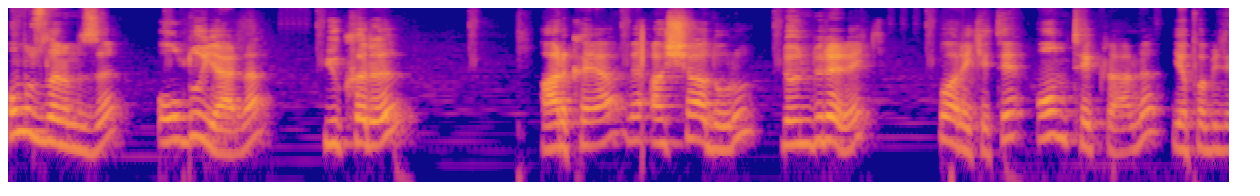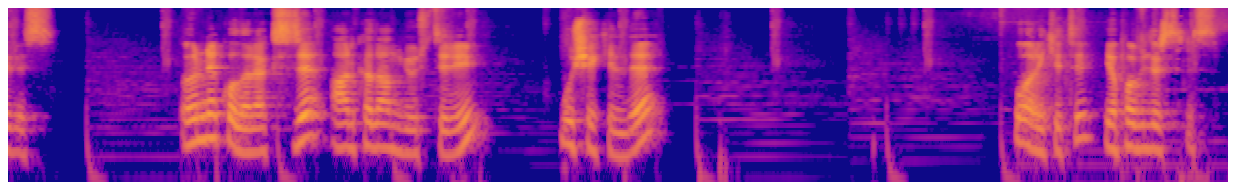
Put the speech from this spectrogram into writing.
Omuzlarımızı olduğu yerden yukarı, arkaya ve aşağı doğru döndürerek bu hareketi 10 tekrarlı yapabiliriz. Örnek olarak size arkadan göstereyim. Bu şekilde bu hareketi yapabilirsiniz.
